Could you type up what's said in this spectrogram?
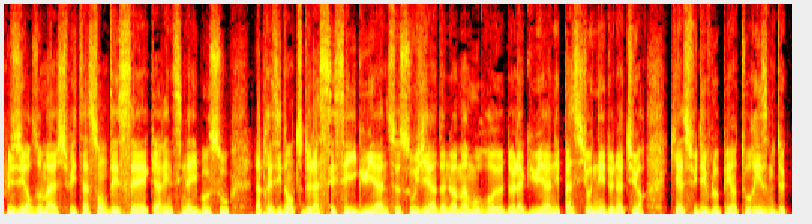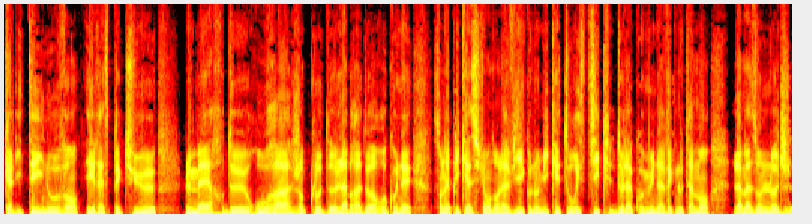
Plusieurs hommages suite à son décès. Karine Sinaïbossou, présidente de la CCI Guyane se souvient d'un homme amoureux de la Guyane et passionné de nature qui a su développer un tourisme de qualité innovant et respectueux. Le maire de Roura, Jean-Claude Labrador, reconnaît son implication dans la vie économique et touristique de la commune avec notamment l'Amazon Lodge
